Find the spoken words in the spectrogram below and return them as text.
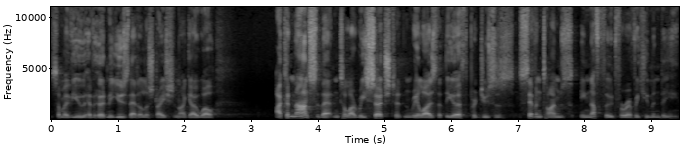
Some of you have heard me use that illustration. I go, well, I couldn't answer that until I researched it and realized that the earth produces seven times enough food for every human being.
